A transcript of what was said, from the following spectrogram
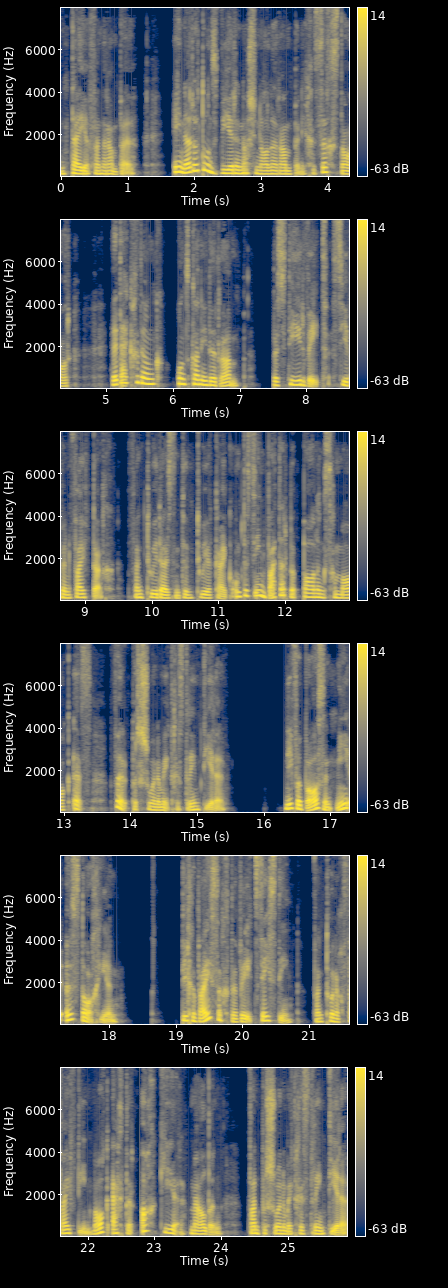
ten tye van rampe. En nou dat ons weer 'n nasionale ramp in die gesig staar, het ek gedink ons kan die ramp bestuurwet 57 van 2002 kyk om te sien watter bepalinge gemaak is vir persone met gestremthede. Nie verbasend nie, is daar geen Die gewysigde wet 16 van 2015 maak egter 8 keer melding van persone met gestremthede.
